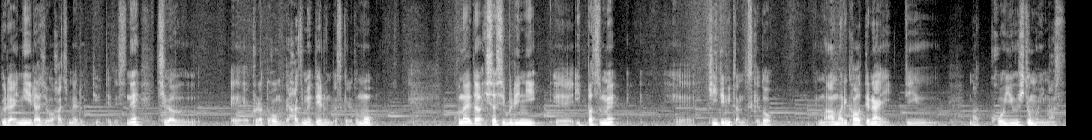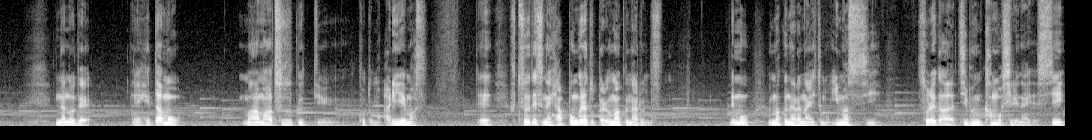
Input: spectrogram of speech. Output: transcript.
ぐらいにラジオを始めるって言ってですね違う、えー、プラットフォームで始めてるんですけれどもこの間久しぶりに、えー、一発目、え、聞いてみたんですけど、まあ、あんまり変わってないっていう、まあ、こういう人もいます。なので、え、下手もまあまあ続くっていうこともありえます。で普通ですね100本ぐらい取ったらうまくなるんです。でもうまくならない人もいますしそれが自分かもしれないですし、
